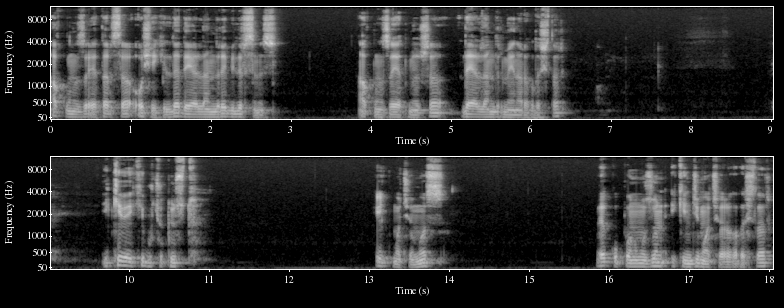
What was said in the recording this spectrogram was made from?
Aklınıza yatarsa o şekilde değerlendirebilirsiniz. Aklınıza yatmıyorsa değerlendirmeyin arkadaşlar. 2 ve 2.5 üst ilk maçımız ve kuponumuzun ikinci maçı arkadaşlar.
